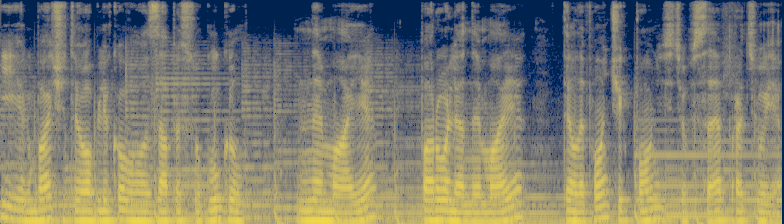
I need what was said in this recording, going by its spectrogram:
І як бачите, облікового запису Google немає, пароля немає, телефончик повністю все працює.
